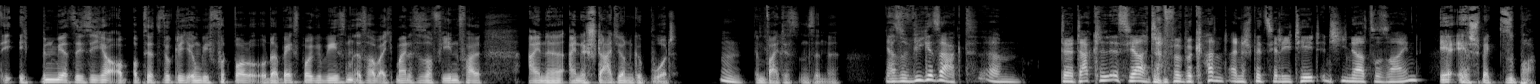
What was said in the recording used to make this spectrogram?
ich, ich bin mir jetzt nicht sicher, ob es jetzt wirklich irgendwie Football oder Baseball gewesen ist, aber ich meine, es ist auf jeden Fall eine, eine Stadiongeburt Hm. im weitesten Sinne. Also wie gesagt, ähm, der Dackel ist ja dafür bekannt, eine Spezialität in China zu sein. Er, er schmeckt super.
